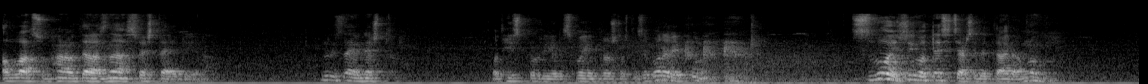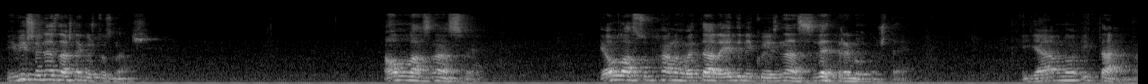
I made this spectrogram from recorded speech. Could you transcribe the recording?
Allah subhanahu wa ta'ala zna sve što je bilo. Ljudi znaju nešto od historije ili svoje prošlosti. Zaborave puno. Svoj život ne sjećaš se detalja, mnogi. I više ne znaš nego što znaš. Allah zna sve. I Allah subhanahu wa ta'ala jedini koji zna sve trenutno što je. I javno i tajno.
